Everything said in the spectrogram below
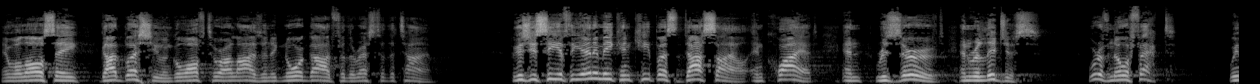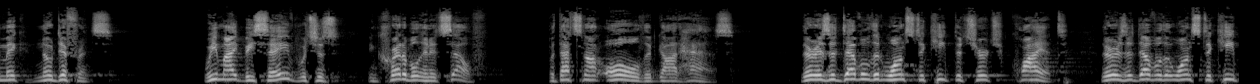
And we'll all say, God bless you, and go off to our lives and ignore God for the rest of the time. Because you see, if the enemy can keep us docile and quiet and reserved and religious, we're of no effect. We make no difference. We might be saved, which is incredible in itself, but that's not all that God has. There is a devil that wants to keep the church quiet. There is a devil that wants to keep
